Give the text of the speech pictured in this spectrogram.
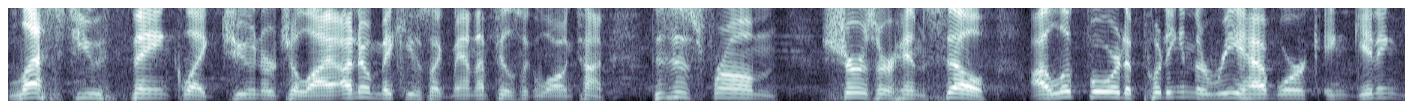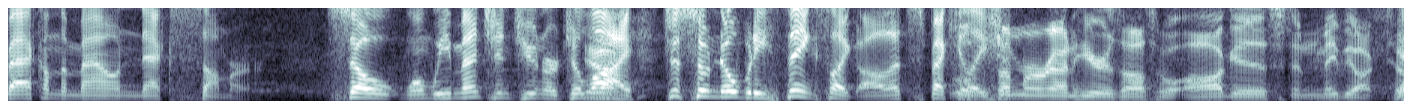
lest you think like June or July. I know Mickey was like, man, that feels like a long time. This is from Scherzer himself. I look forward to putting in the rehab work and getting back on the mound next summer. So when we mention June or July, just so nobody thinks like, oh, that's well, speculation. summer around here is also August and maybe October.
